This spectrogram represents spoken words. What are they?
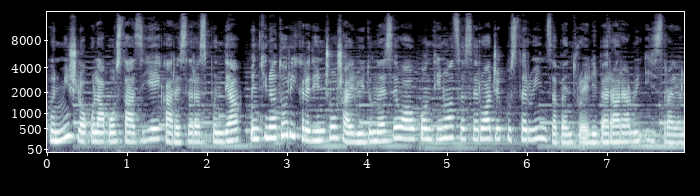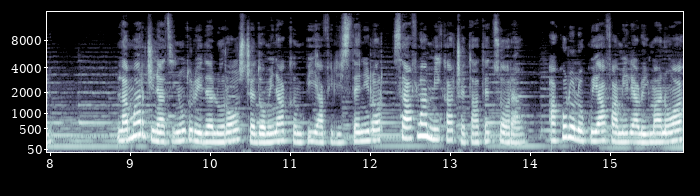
În mijlocul apostaziei care se răspândea, închinătorii credincioși ai lui Dumnezeu au continuat să se roage cu stăruință pentru eliberarea lui Israel. La marginea ținutului de Luros ce domina câmpia filistenilor, se afla mica cetate Țora. Acolo locuia familia lui Manoah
